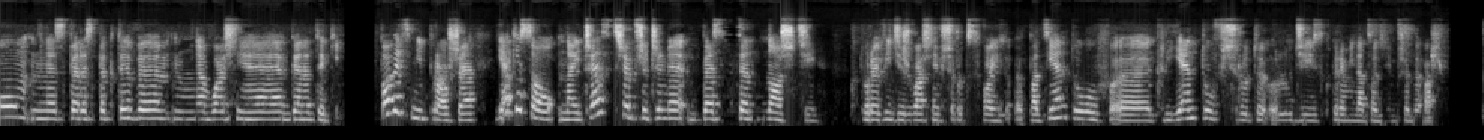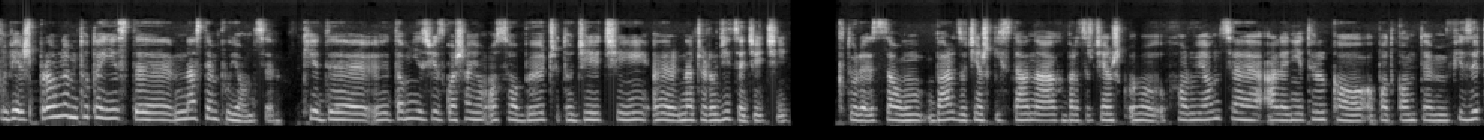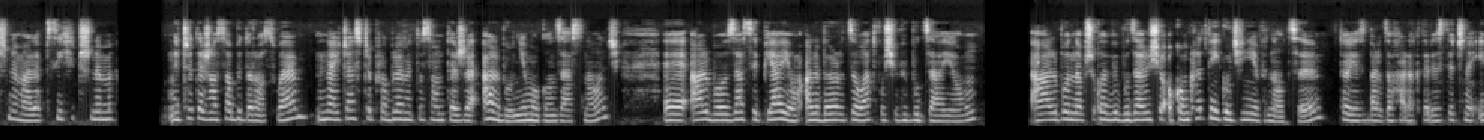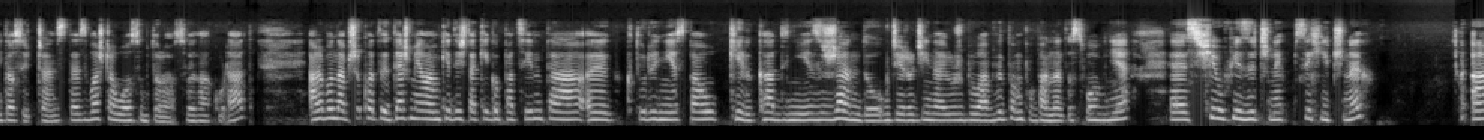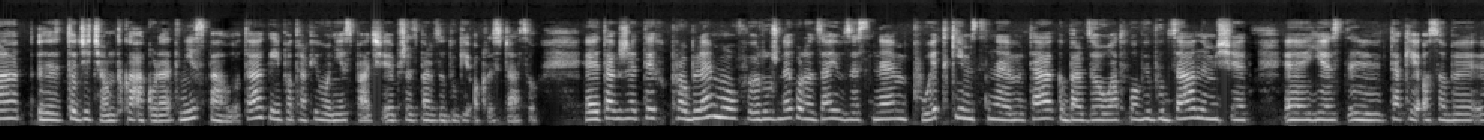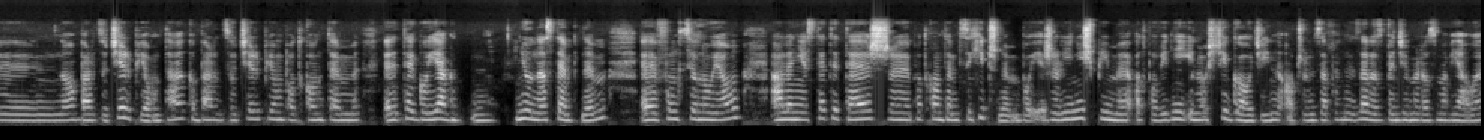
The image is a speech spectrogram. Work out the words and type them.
z perspektywy właśnie genetyki. Powiedz mi proszę, jakie są najczęstsze przyczyny bezsenności które widzisz właśnie wśród swoich pacjentów, e, klientów, wśród ludzi, z którymi na co dzień przebywasz? Wiesz, problem tutaj jest e, następujący. Kiedy e, do mnie się zgłaszają osoby, czy to dzieci, znaczy rodzice dzieci, które są w bardzo ciężkich stanach, bardzo ciężko chorujące, ale nie tylko pod kątem fizycznym, ale psychicznym, czy też osoby dorosłe. Najczęstsze problemy to są te, że albo nie mogą zasnąć, e, albo zasypiają, ale bardzo łatwo się wybudzają, albo na przykład wybudzają się o konkretnej godzinie w nocy. To jest bardzo charakterystyczne i dosyć częste, zwłaszcza u osób dorosłych akurat. Albo na przykład też miałam kiedyś takiego pacjenta, y, który nie spał kilka dni z rzędu, gdzie rodzina już była wypompowana dosłownie e, z sił fizycznych, psychicznych a y, to dzieciątko akurat nie spało, tak? I potrafiło nie spać y, przez bardzo długi okres czasu. E, także tych problemów różnego rodzaju ze snem, płytkim snem, tak? Bardzo łatwo wybudzanym się e, jest, y, takie osoby, no, bardzo cierpią, tak? Bardzo cierpią pod kątem e, tego, jak dniu następnym funkcjonują, ale niestety też pod kątem psychicznym, bo jeżeli nie śpimy odpowiedniej ilości godzin, o czym zapewne zaraz będziemy rozmawiały,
